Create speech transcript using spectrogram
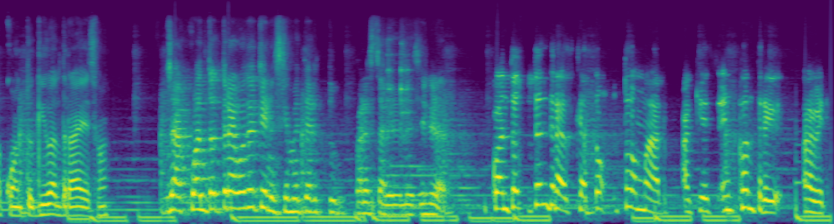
¿A cuánto equivaldrá eso? O sea, ¿cuánto trago te tienes que meter tú para estar en ese grado? ¿Cuánto tendrás que tomar? Aquí encontré, a ver,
